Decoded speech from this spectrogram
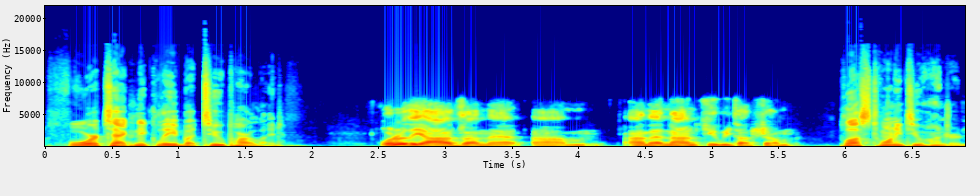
four technically, but two parlayed. What are the odds on that? Um, on that non QB touchdown? Plus twenty two hundred.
